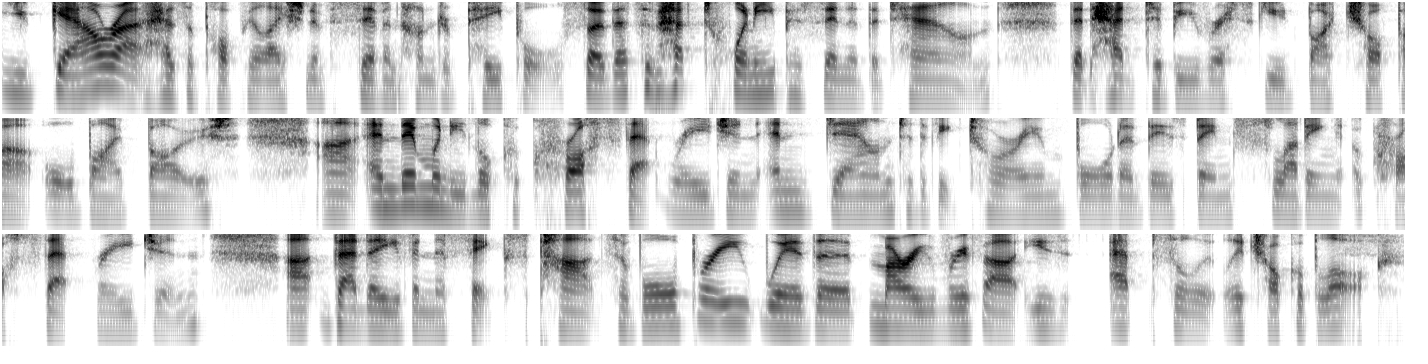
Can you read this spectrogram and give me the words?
Eugowra has a population of 700 people, so that's about 20% of the town that had to be rescued by chopper or by boat. Uh, and then when you look across that region and down to the Victorian border, there's been flooding across that region. Uh, that even affects parts of Albury, where the Murray River is absolutely chock a block.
